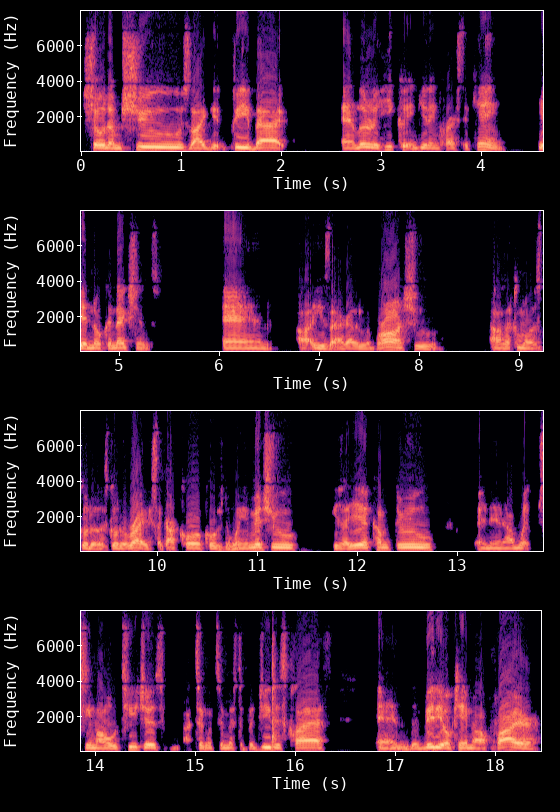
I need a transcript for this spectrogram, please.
show them shoes, like get feedback. And literally he couldn't get in Christ the King. He had no connections. And uh, he's like, I got a LeBron shoe. I was like, come on, let's go to let's go to Rice. Like I called Coach Dwayne Mitchell. He's like, yeah, come through. And then I went see my old teachers. I took him to Mr. Pagita's class and the video came out fire.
